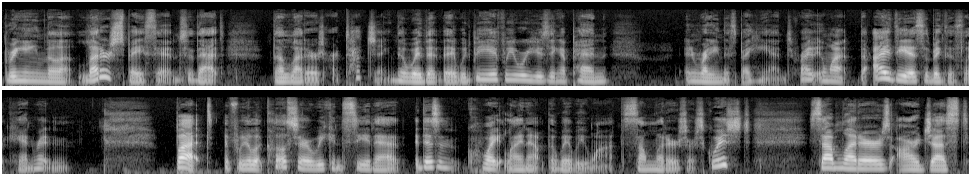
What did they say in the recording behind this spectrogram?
bringing the letter space in so that the letters are touching the way that they would be if we were using a pen and writing this by hand, right? We want the idea is to make this look handwritten. But if we look closer, we can see that it doesn't quite line up the way we want. Some letters are squished, some letters are just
